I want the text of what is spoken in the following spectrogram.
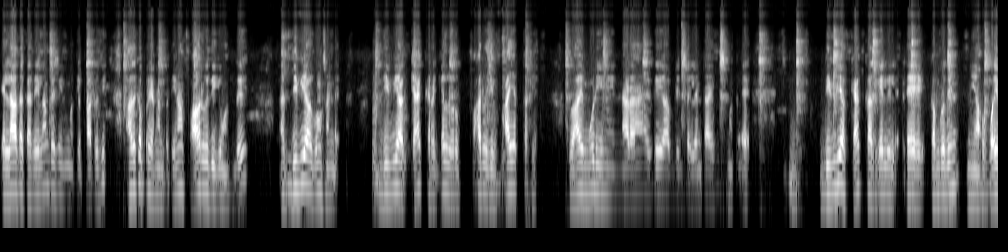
இல்லாத கதையெல்லாம் பேசுகிற மக்களே பார்வதி. அதுக்கப்புறம் என்னன்னு பார்த்தீங்கன்னா பார்வதிக்கு வந்து திவ்யாவுக்கும் சண்டை. திவ்யா கேட்குற கேள்வி ஒரு பார்வதி வாயை தரல வாய் மூடி என்னடா இது? அப்படின்னு சைலண்டாக ஆயிடுச்சு மக்களே. திவ்யா கேட்காது கேள்வி இல்லை டேய் கம்ருதீன் நீ அவ போய்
